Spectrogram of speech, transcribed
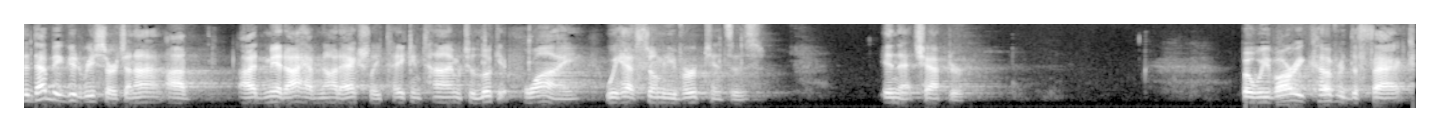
That'd be good research, and I, I, I admit I have not actually taken time to look at why we have so many verb tenses in that chapter. But we've already covered the fact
